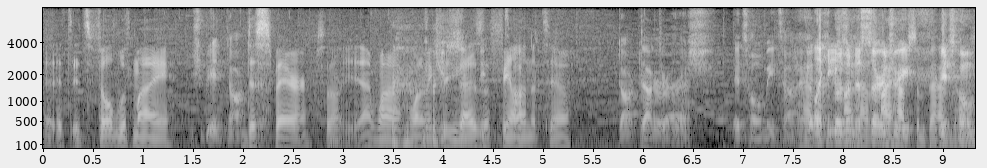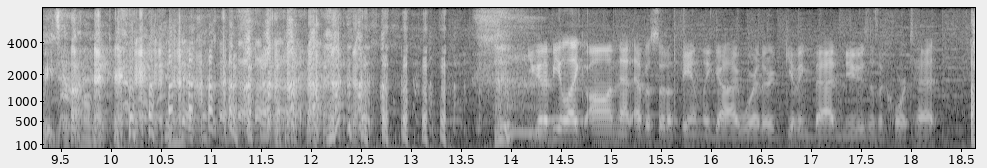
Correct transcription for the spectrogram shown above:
It's, it's filled with my You should be a doctor. despair. So yeah, I want to want to make sure you guys are feeling it too. Dr. Dr. Goresh. It's homie time. have- like he goes I into have- I have surgery. some bad it's news. homie time. You gotta be like on that episode of Family Guy where they're giving bad news as a quartet.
